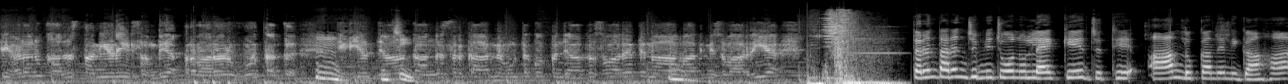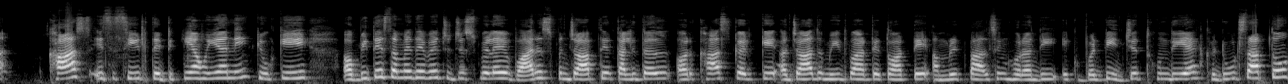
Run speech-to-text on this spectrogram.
ਤੇ ਹੜਾਂ ਨੂੰ ਖਾਲਿਸਤਾਨੀਆਂ ਨੇ ਸੰਭਿਆ ਪਰਿਵਾਰਾਂ ਨੂੰ ਹੁਣ ਤੱਕ। ਜਿਹੜੀਆਂ ਜੀ। ਕਾਂਗਰਸ ਸਰਕਾਰ ਨੇ ਹੁਣ ਤੱਕ ਉਹ ਪੰਜਾਬ ਦਾ ਸਵਾਰਿਆ ਤੇ ਨਾ ਆਮ ਆਦਮੀ ਸਵਾਰ ਰਹੀ ਹੈ। ਤਰਨਤਾਰਨ ਜਿਮਨੀ ਚੋਣ ਨੂੰ ਲੈ ਕੇ ਜਿੱਥੇ ਆਮ ਲੋਕਾਂ ਦੇ ਨਿਗਾਹਾਂ ਖਾਸ ਇਸ ਸੀਟ ਤੇ ਟਿਕੀਆਂ ਹੋਈਆਂ ਨੇ, ਕਿਉਂਕਿ ਬੀਤੇ ਸਮੇਂ ਦੇ ਵਿੱਚ ਜਿਸ ਵੇਲੇ ਵਾਰਿਸ ਪੰਜਾਬ ਤੇ ਅਕਾਲੀ ਦਲ ਔਰ ਖਾਸ ਕਰਕੇ ਆਜ਼ਾਦ ਉਮੀਦਵਾਰ ਦੇ ਤੌਰ ਤੇ ਅੰਮ੍ਰਿਤਪਾਲ ਸਿੰਘ ਹੋਰਾਂ ਦੀ ਇੱਕ ਵੱਡੀ ਜਿੱਤ ਹੁੰਦੀ ਹੈ ਖਡੂਰ ਸਾਹਿਬ ਤੋਂ,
